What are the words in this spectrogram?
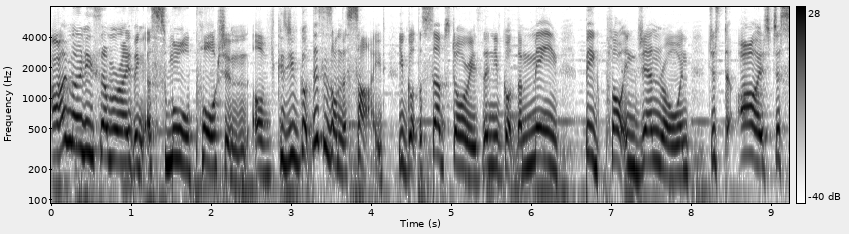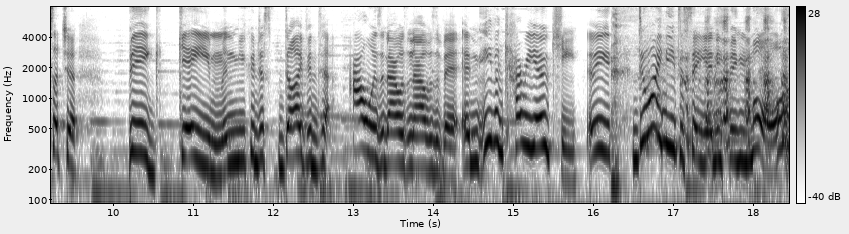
I'm only summarizing a small portion of because you've got this is on the side. You've got the sub stories, then you've got the main big plot in general, and just oh, it's just such a big game, and you can just dive into hours and hours and hours of it, and even karaoke. I mean, do I need to say anything more?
